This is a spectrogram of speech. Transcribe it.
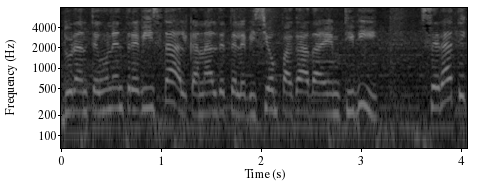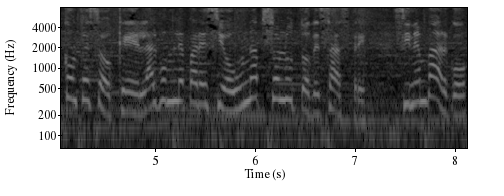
Durante una entrevista al canal de televisión pagada MTV, Cerati confesó que el álbum le pareció un absoluto desastre. Sin embargo,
